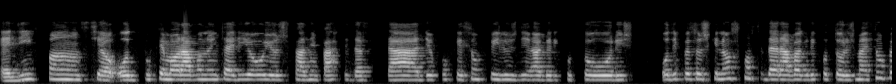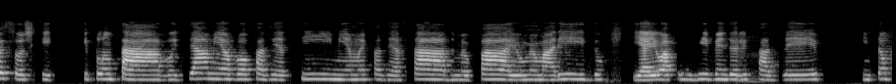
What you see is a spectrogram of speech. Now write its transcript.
é, de infância, ou porque moravam no interior e hoje fazem parte da cidade, ou porque são filhos de agricultores, ou de pessoas que não se consideravam agricultores, mas são pessoas que, que plantavam, e diziam, ah, minha avó fazia assim, minha mãe fazia assado, meu pai ou meu marido, e aí eu aprendi vendo ele uhum. fazer. Então,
